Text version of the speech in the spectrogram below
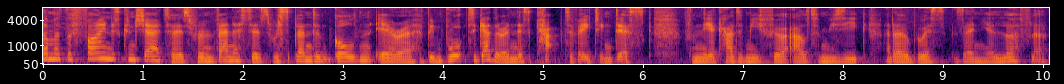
Some of the finest concertos from Venice's resplendent golden era have been brought together in this captivating disc from the Akademie für Alte Musik and oboist Xenia Löffler.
